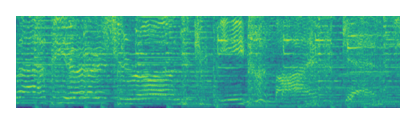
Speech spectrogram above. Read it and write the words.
have the urge to run, you can be my guest.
